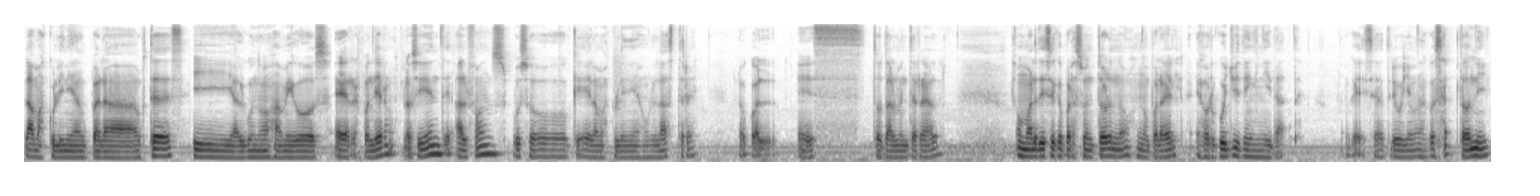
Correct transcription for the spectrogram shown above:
la masculinidad para ustedes y algunos amigos eh, respondieron lo siguiente. Alphonse puso que la masculinidad es un lastre, lo cual es totalmente real. Omar dice que para su entorno, no para él, es orgullo y dignidad. Ok, se atribuye una cosa. Tony,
